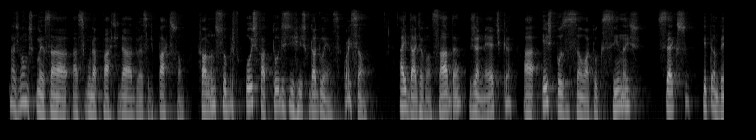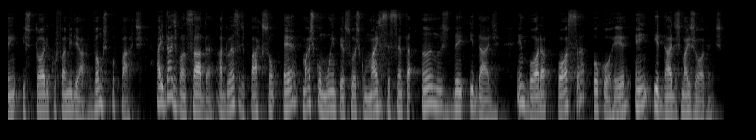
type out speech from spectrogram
Nós vamos começar a segunda parte da doença de Parkinson falando sobre os fatores de risco da doença. Quais são? A idade avançada, genética, a exposição a toxinas, sexo e também histórico familiar. Vamos por parte. A idade avançada, a doença de Parkinson é mais comum em pessoas com mais de 60 anos de idade, embora possa ocorrer em idades mais jovens.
